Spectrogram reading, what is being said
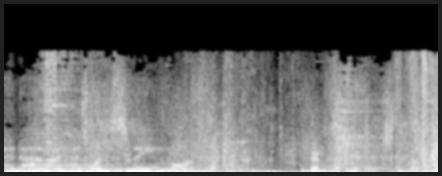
An ally has been slain. then slit its throat.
